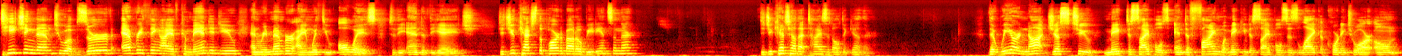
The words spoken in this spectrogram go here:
teaching them to observe everything I have commanded you. And remember, I am with you always to the end of the age. Did you catch the part about obedience in there? Did you catch how that ties it all together? That we are not just to make disciples and define what making disciples is like according to our own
